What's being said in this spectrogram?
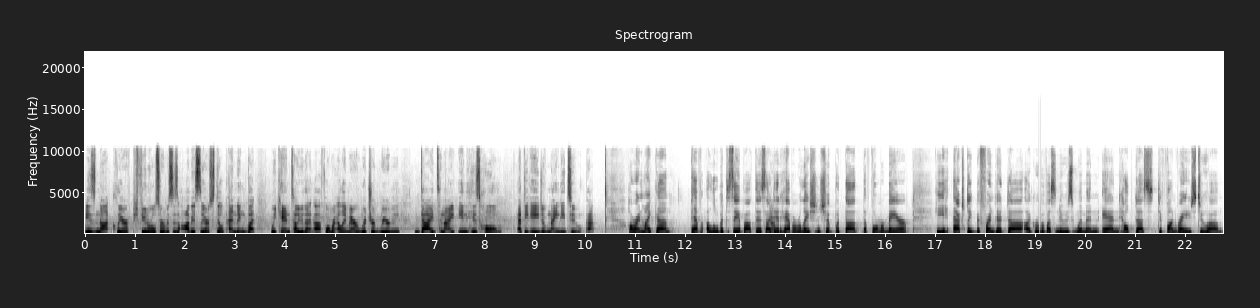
is not clear. Funeral services obviously are still pending, but we can tell you that uh, former LA Mayor Richard Riordan died tonight in his home at the age of 92. Pat? All right, Mike, um, have a little bit to say about this. I did have a relationship with uh, the former mayor. He actually befriended uh, a group of us newswomen and helped us to fundraise to um,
